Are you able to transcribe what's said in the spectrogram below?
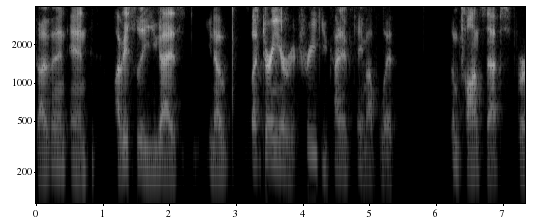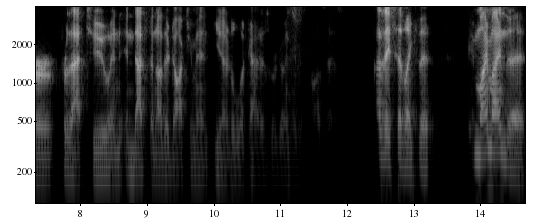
doesn't. And obviously, you guys, you know, but during your retreat, you kind of came up with some concepts for for that too. And and that's another document, you know, to look at as we're going through this process. As I said, like the in my mind, the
